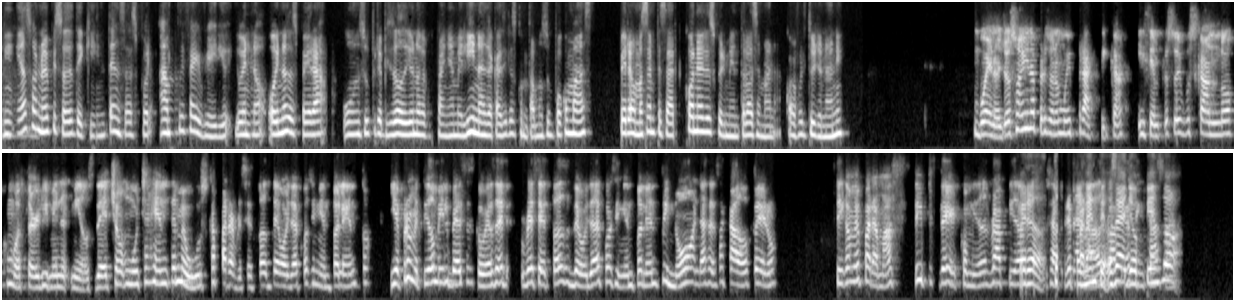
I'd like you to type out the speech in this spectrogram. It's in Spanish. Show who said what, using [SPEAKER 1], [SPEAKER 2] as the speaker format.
[SPEAKER 1] Bienvenidas a un nuevo episodio de Qué Intensas por Amplify Radio. Y bueno, hoy nos espera un super episodio, nos acompaña Melina, ya casi les contamos un poco más, pero vamos a empezar con el descubrimiento de la semana. ¿Cuál fue el tuyo, Nani?
[SPEAKER 2] Bueno, yo soy una persona muy práctica y siempre estoy buscando como 30 minute meals. De hecho, mucha gente me busca para recetas de olla de cocimiento lento y he prometido mil veces que voy a hacer recetas de olla de cocimiento lento y no las he sacado, pero síganme para más tips de comidas rápidas,
[SPEAKER 1] Pero
[SPEAKER 2] o sea, preparadas
[SPEAKER 1] totalmente, o sea,
[SPEAKER 2] rápidas
[SPEAKER 1] yo
[SPEAKER 2] en
[SPEAKER 1] pienso,
[SPEAKER 2] casa.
